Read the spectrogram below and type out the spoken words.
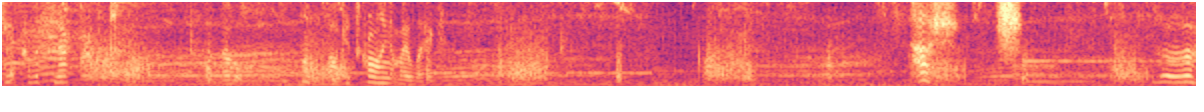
Can't have a snack now. Oh. Oh fuck, it's crawling up my leg. Hush! Shh! Uh,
